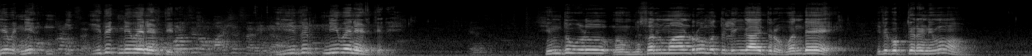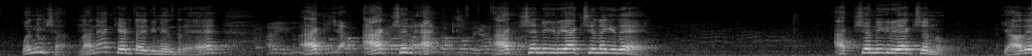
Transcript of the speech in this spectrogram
ನೀವು ಇದಕ್ಕೆ ನೀವೇನು ಹೇಳ್ತೀರಿ? ಇದಕ್ಕೆ ನೀವೇನು ಹೇಳ್ತೀರಿ? ಹಿಂದೂಗಳು ಮುಸಲ್ಮಾನರು ಮತ್ತು ಲಿಂಗಾಯತರು ಒಂದೇ. ಇದಕ್ಕೆ ಒಪ್ತೀರಾ ನೀವು? ಒಂದು ನಿಮಿಷ. ನಾನು ಯಾಕೆ ಹೇಳ್ತಾ ಇದ್ದೀನಿ ಅಂದರೆ ಆ್ಯಕ್ಷನ್ ಆ್ಯಕ್ಷನಿಗೆ ರಿಯಾಕ್ಷನ್ ಆಗಿದೆ. ಆ್ಯಕ್ಷನಿಗೆ ರಿಯಾಕ್ಷನ್ನು ಯಾವುದೇ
